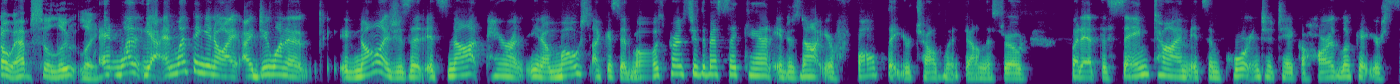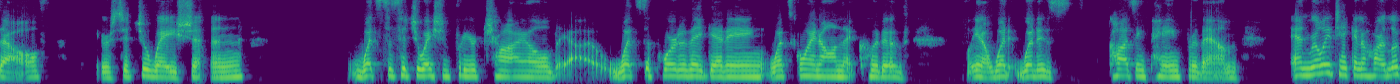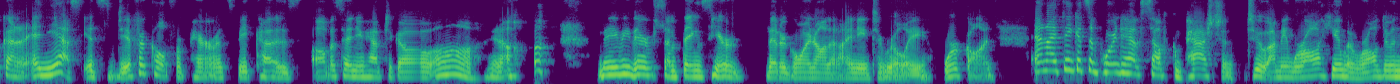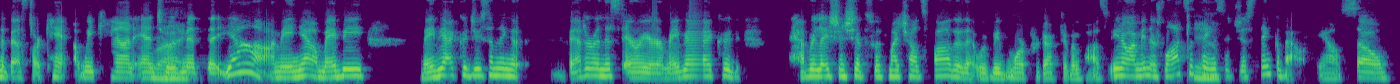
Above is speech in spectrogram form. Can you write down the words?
Oh absolutely And one, yeah, and one thing, you know, I, I do want to acknowledge is that it's not parent, you know, most, like I said, most parents do the best they can. It is not your fault that your child went down this road. But at the same time, it's important to take a hard look at yourself, your situation. What's the situation for your child? Uh, What support are they getting? What's going on that could have, you know, what what is causing pain for them? And really taking a hard look at it. And yes, it's difficult for parents because all of a sudden you have to go, oh, you know, maybe there's some things here that are going on that I need to really work on. And I think it's important to have self compassion too. I mean, we're all human. We're all doing the best our can we can, and to admit that, yeah, I mean, yeah, maybe, maybe I could do something better in this area, or maybe I could have relationships with my child's father that would be more productive and positive. You know, I mean, there's lots of Yeah. things to just think about. You know, so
